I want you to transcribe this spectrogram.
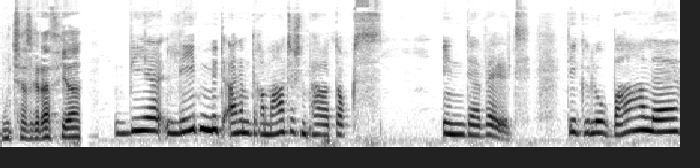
Muchas gracias. Wir leben mit einem dramatischen Paradox in der Welt. Die globale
